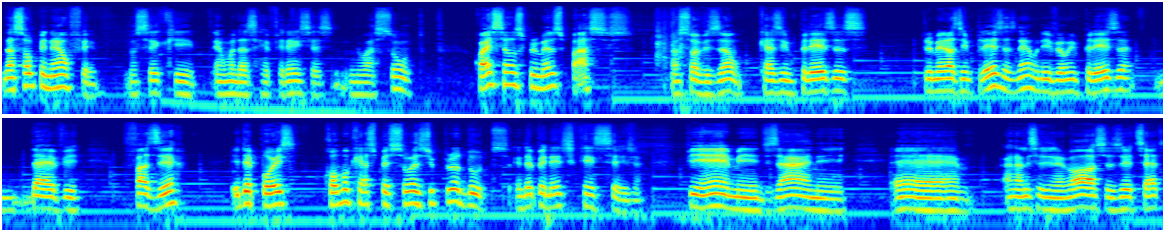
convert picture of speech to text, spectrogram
Na sua opinião, Fê, você que é uma das referências no assunto, quais são os primeiros passos, na sua visão, que as empresas, primeiro as empresas, né, o nível empresa, deve fazer e depois como que as pessoas de produtos, independente de quem seja, PM, design, é, analista de negócios, etc.,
